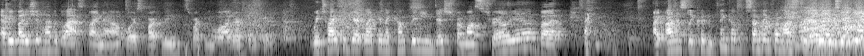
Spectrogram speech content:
Everybody should have a glass by now, or sparkling sparkling water. We tried to get like an accompanying dish from Australia, but I honestly couldn't think of something from Australia to eat.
